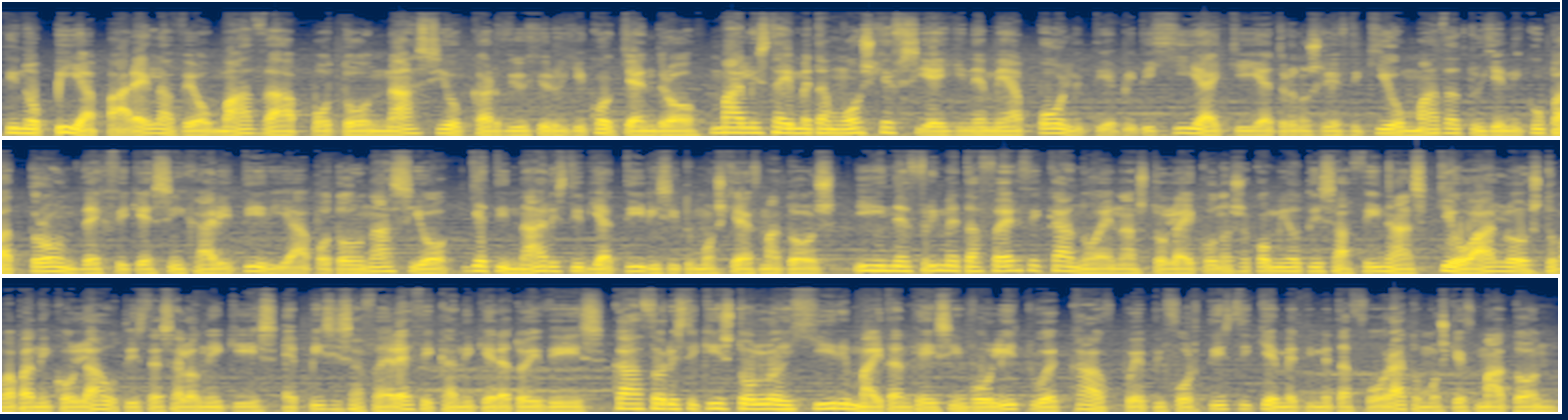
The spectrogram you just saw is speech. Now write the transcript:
την οποία παρέλαβε ομάδα από το Νάσιο Καρδιοχειρουργικό Κέντρο. Μάλιστα, η μεταμόσχευση έγινε με απόλυτη επιτυχία και η ιατρονοσηλευτική ομάδα του Γενικού Πατρών δέχθηκε συγχαρητήρια από το Νάσιο για την άριστη διατήρηση του μοσχεύματος. Οι νεφροί μεταφέρθηκαν ο ένας στο Λαϊκό Νοσοκομείο της Αθήνας και ο άλλος στο Παπα-Νικολάου της Θεσσαλονίκης. Επίσης αφαιρέθηκαν οι κερατοειδείς. Καθοριστική στο εγχείρημα ήταν και η συμβολή του ΕΚΑΒ που επιφορτίστηκε με τη μεταφορά των μοσχευμάτων.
